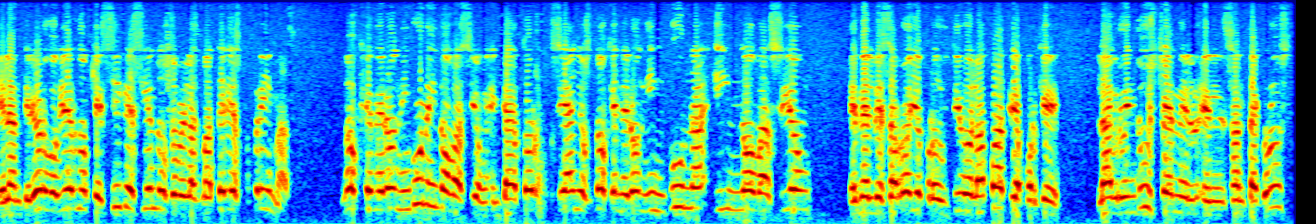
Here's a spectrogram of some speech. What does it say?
el anterior gobierno, que sigue siendo sobre las materias primas. No generó ninguna innovación. En 14 años no generó ninguna innovación en el desarrollo productivo de la patria, porque la agroindustria en, en Santa Cruz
